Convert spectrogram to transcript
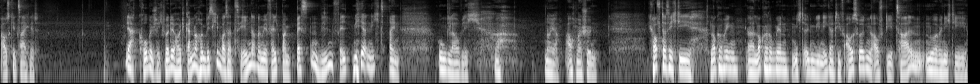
ausgezeichnet. Ja, komisch. Ich würde heute gern noch ein bisschen was erzählen, aber mir fällt beim besten Willen fällt mir nichts ein. Unglaublich. Ach, naja, auch mal schön. Ich hoffe, dass sich die Lockering, äh, Lockerungen nicht irgendwie negativ auswirken auf die Zahlen. Nur wenn ich die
